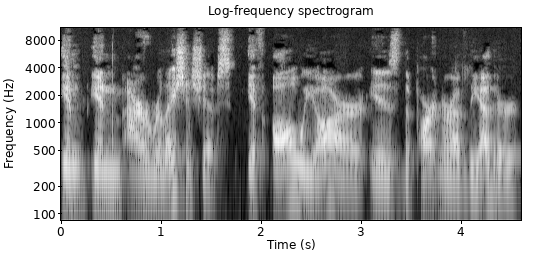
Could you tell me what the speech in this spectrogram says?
in in our relationships, if all we are is the partner of the other,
